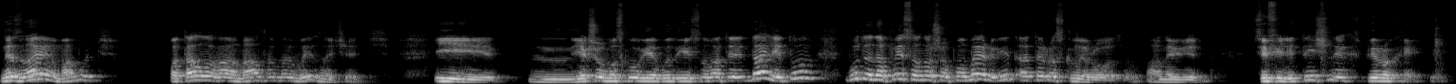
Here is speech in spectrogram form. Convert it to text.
Не знаю, мабуть, патологоанатоми визначать. І якщо Московія буде існувати далі, то буде написано, що помер від атеросклерозу, а не від сифілітичних спірохетів.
